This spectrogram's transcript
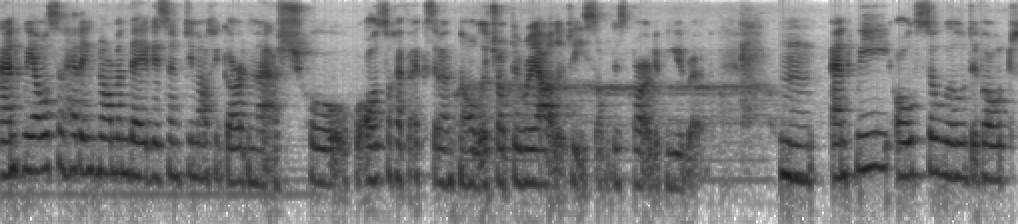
And we are also having Norman Davies and Timothy Garton Ash, who, who also have excellent knowledge of the realities of this part of Europe. Mm, and we also will devote,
